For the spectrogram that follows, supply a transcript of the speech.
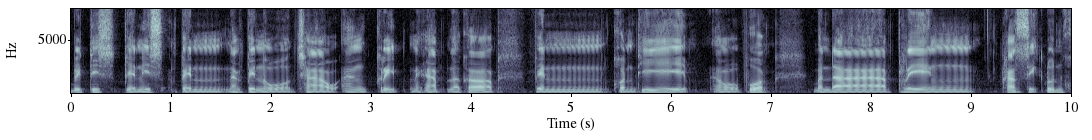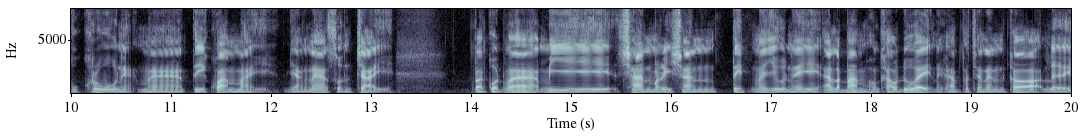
British pianist เป็นนักเปียโนชาวอังกฤษนะครับ แล้วก็เป็นคนที่เอาพวกบรรดาเพลง คลาสสิกรุ่นครูครูเนี่ยมาตีความใหม่อย่างน่าสนใจ ปรากฏว่ามี Chan Mali Chan ติดมาอยู่ในอัลบั้มของเขาด้วยนะครับ เพราะฉะนั้นก็เลย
